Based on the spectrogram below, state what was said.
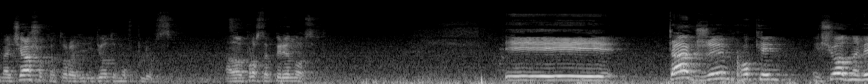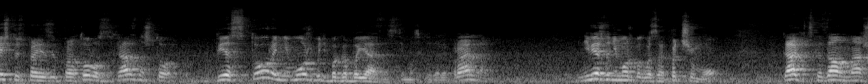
на чашу, которая идет ему в плюс. Она просто переносит. И также, окей, еще одна вещь, то есть про, про Тору сказано, что без Торы не может быть богобоязности, мы сказали, правильно? Невежда не может быть богобоязненным. Почему? Как сказал наш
